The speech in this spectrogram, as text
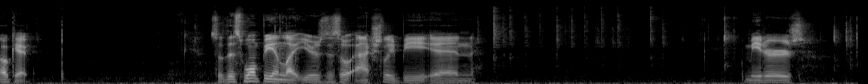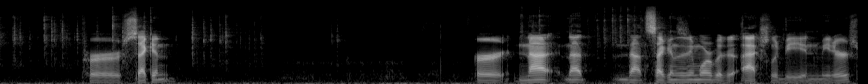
Okay. So this won't be in light years, this will actually be in meters per second. Or not not not seconds anymore, but it'll actually be in meters.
